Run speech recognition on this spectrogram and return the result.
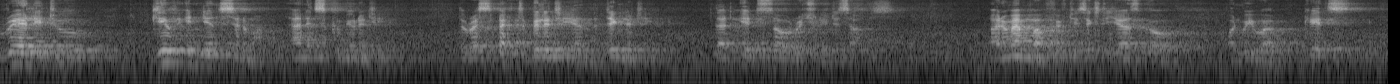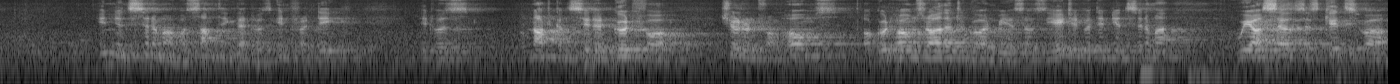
really to give Indian cinema and its community the respectability and the dignity that it so richly deserves. I remember 50, 60 years ago when we were kids, Indian cinema was something that was infra dig. It was not considered good for children from homes, or good homes rather, to go and be associated with Indian cinema. We ourselves as kids were,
